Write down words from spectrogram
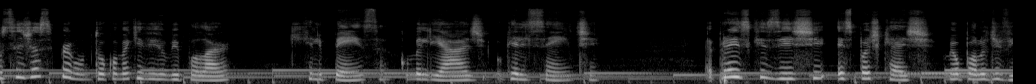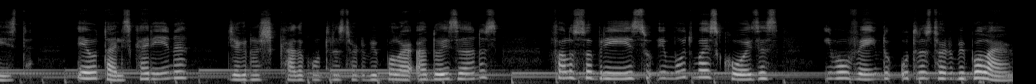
Você já se perguntou como é que vive o bipolar? O que, ele pensa, como ele age, o que ele sente? É para isso que existe esse podcast, Meu Polo de Vista. Eu, Thales Karina, diagnosticada com transtorno bipolar há dois anos, falo sobre isso e muito mais coisas envolvendo o transtorno bipolar.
